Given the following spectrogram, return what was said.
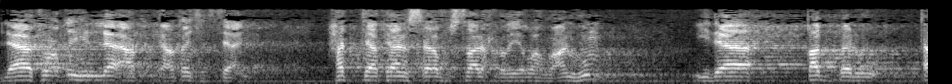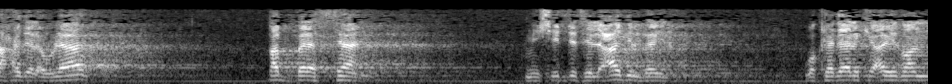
لا تعطيه إلا أعطيت الثاني. حتى كان السلف الصالح رضي الله عنهم إذا قبلوا أحد الأولاد قبل الثاني من شدة العدل بينهم. وكذلك أيضا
